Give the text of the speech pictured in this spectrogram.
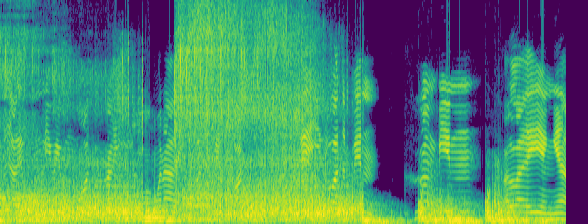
ถ้าอยากให้ผมรีวิวมอสอะไรของมาได้ไม่ว่าจะเป็นมอสเฮ้ยหรือว่าจะเป็นเครื่องบินอะไรอย่างเงี้ย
